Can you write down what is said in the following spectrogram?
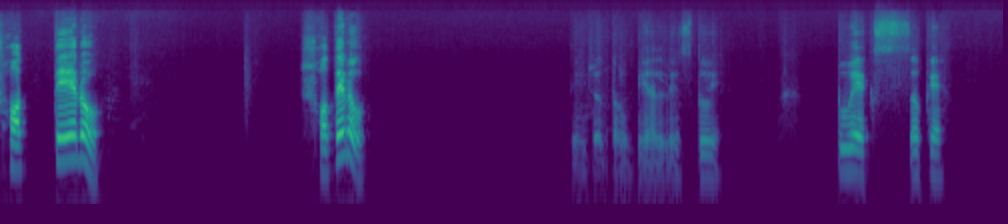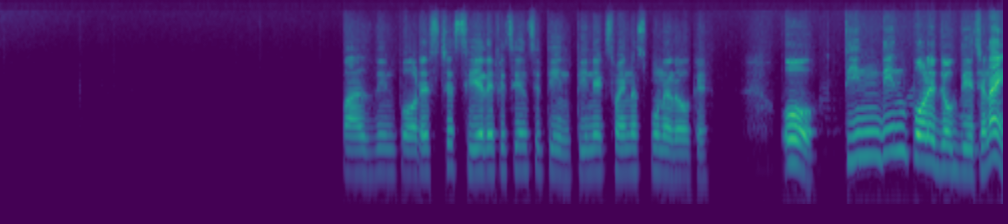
সতেরো। সতেরো? তিন, চোদ্দ, বিয়াল্লিশ, দুই। Two x, okay. পাঁচ দিন পর এসছে, সি এর এফিসিয়েন্সি তিন তিন এক্স মাইনাস পনেরো, ওকে। ও, তিন দিন পরে যোগ দিয়েছে, নাই?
